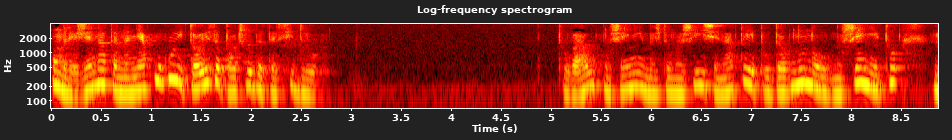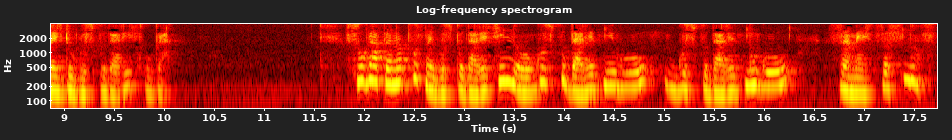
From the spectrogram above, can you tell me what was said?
Умре жената на някого и той започва да търси друга. Това отношение между мъжа и жената е подобно на отношението между господар и слуга. Слугата напусне господаря си, но господарят, ми го, господарят му го замества с нов.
